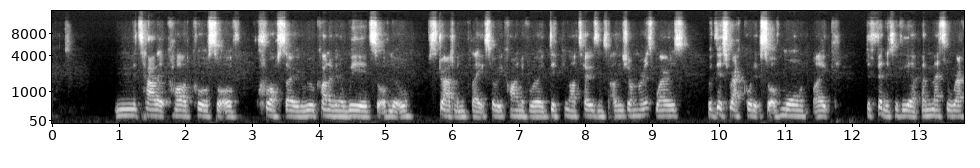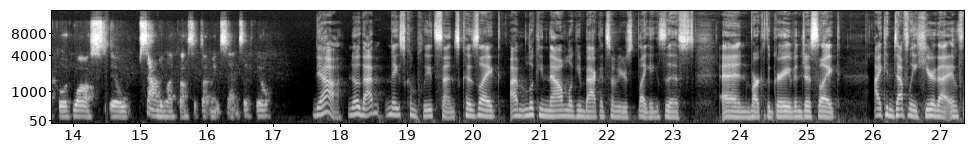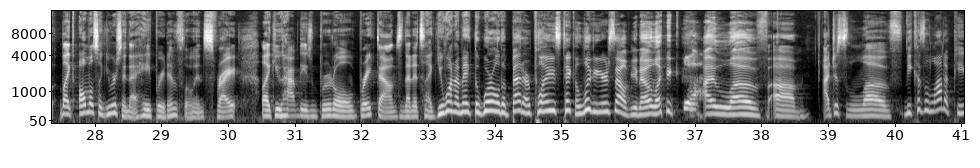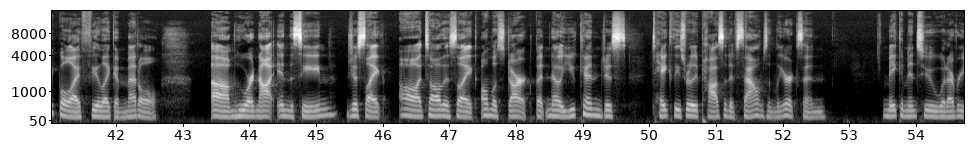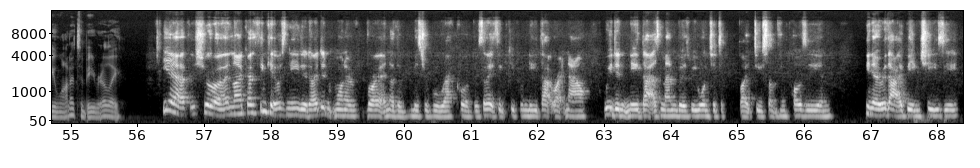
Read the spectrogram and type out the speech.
metallic, hardcore sort of crossover. We were kind of in a weird sort of little straddling place where we kind of were dipping our toes into other genres. Whereas with this record, it's sort of more like definitively a, a metal record whilst still sounding like us, if that makes sense, I feel. Yeah, no, that makes complete sense. Cause like I'm looking now, I'm looking back at some of your like exist and Mark the Grave, and just like I can definitely hear that influ- like almost like you were saying that Hatebreed influence, right? Like you have these brutal breakdowns, and then it's like you want to make the world a better place. Take a look at yourself, you know. Like Yeah. I love, um, I just love because a lot of people I feel like in metal um who are not in the scene just like oh it's all this like almost dark but no you can just take these really positive sounds and lyrics and make them into whatever you want it to be really Yeah, for sure. And like, I think it was needed. I didn't want to write another miserable record because I don't think people need that right now. We didn't need that as members. We wanted to like do something posy and, you know, without it being cheesy.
